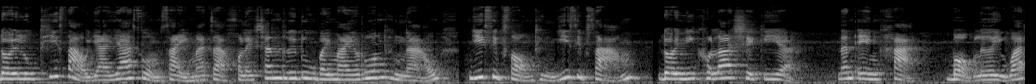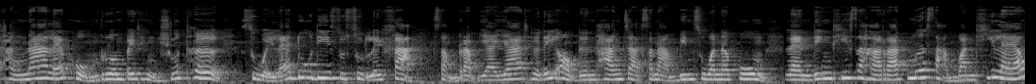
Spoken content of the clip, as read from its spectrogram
โดยลุคที่สาวญาญ่าสวมใส่มาจากคอลเลกชันฤดูใบไม้ร่วงถึงหนาว 22-23 โดยนิโคลัสเชสกิแยร์นั่นเองค่ะ บอกเลยว่าทั้งหน้าและผมรวมไปถึงชุดเธอ สวยและดูดีสุดๆเลยค่ะสำหรับญาญ่าเธอได้ออกเดินทางจากสนามบินสุวรรณภูมิ landing ที่สหรัฐเมื่อ 3 วันที่แล้ว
